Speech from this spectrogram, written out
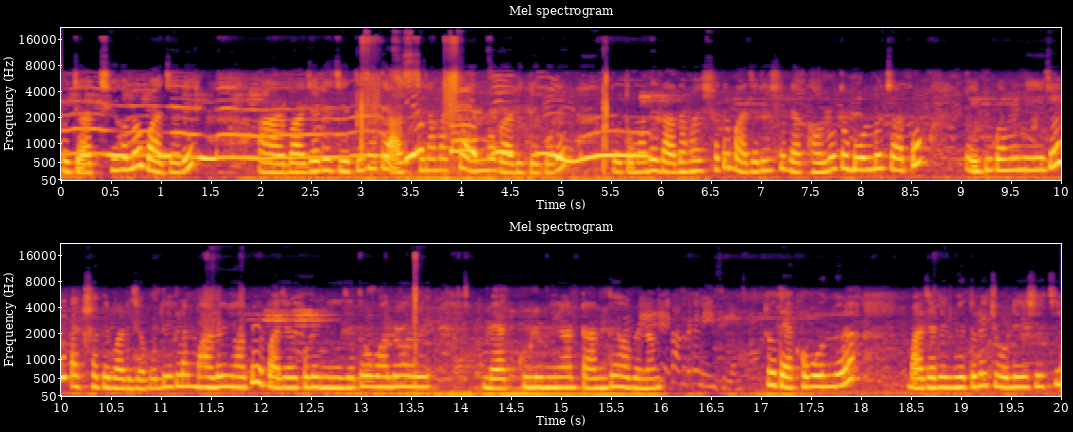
তো যাচ্ছি হলো বাজারে, আর বাজারে যেতে যেতে আসছিলাম একটা অন্য গাড়িতে করে। তো তোমাদের দাদাভাইয়ের সাথে বাজারে এসে দেখা হলো, তো বলল, চাপো এইটুকু আমি নিয়ে যাই, একসাথে বাড়ি যাব। দেখলাম ভালোই হবে, বাজার করে নিয়ে যেতেও ভালো হবে। ব্যাগগুলো নিয়ে আর টানতে হবে না। তো দেখো বন্ধুরা, বাজারের ভেতরে চলে এসেছি।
